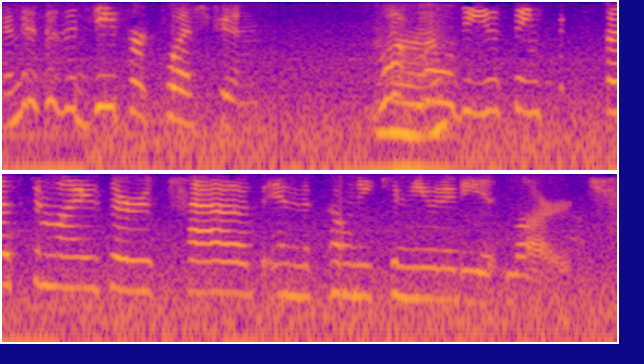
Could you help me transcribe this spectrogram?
and this is a deeper question, what Mhm. role do you think the customizers have in the pony community at large?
